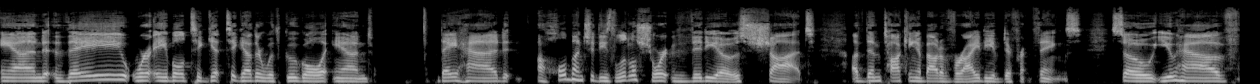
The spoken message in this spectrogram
And they were able to get together with Google and they had a whole bunch of these little short videos shot of them talking about a variety of different things. So you have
